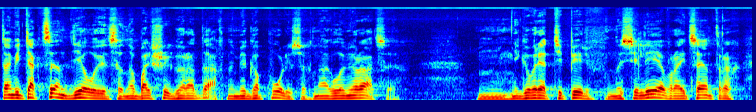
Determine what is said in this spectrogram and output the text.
Там ведь акцент делается на больших городах, на мегаполисах, на агломерациях. И говорят, теперь на селе, в райцентрах –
